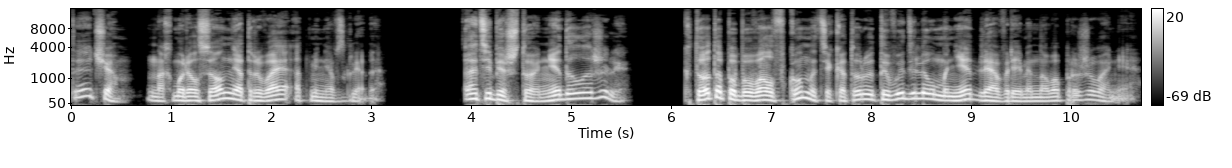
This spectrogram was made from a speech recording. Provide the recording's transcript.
«Ты о чем?» — нахмурился он, не отрывая от меня взгляда. «А тебе что, не доложили?» Кто-то побывал в комнате, которую ты выделил мне для временного проживания.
